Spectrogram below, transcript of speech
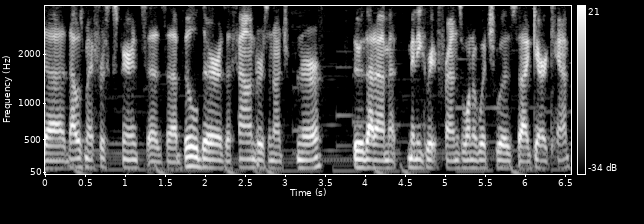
uh, that was my first experience as a builder, as a founder, as an entrepreneur. Through that, I met many great friends, one of which was uh, Garrett Camp.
